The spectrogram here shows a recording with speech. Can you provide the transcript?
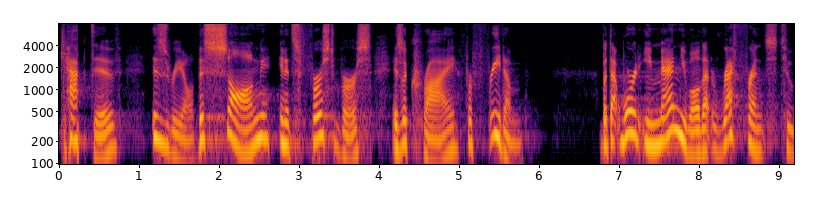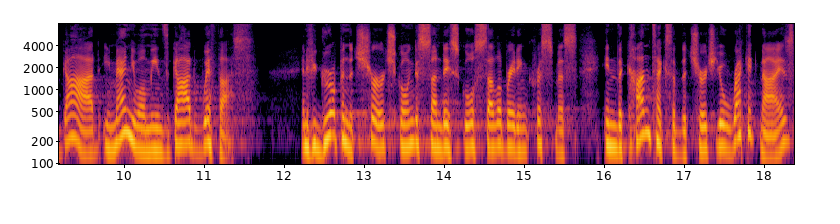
captive Israel. This song, in its first verse, is a cry for freedom. But that word Emmanuel, that reference to God, Emmanuel means God with us. And if you grew up in the church, going to Sunday school, celebrating Christmas, in the context of the church, you'll recognize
